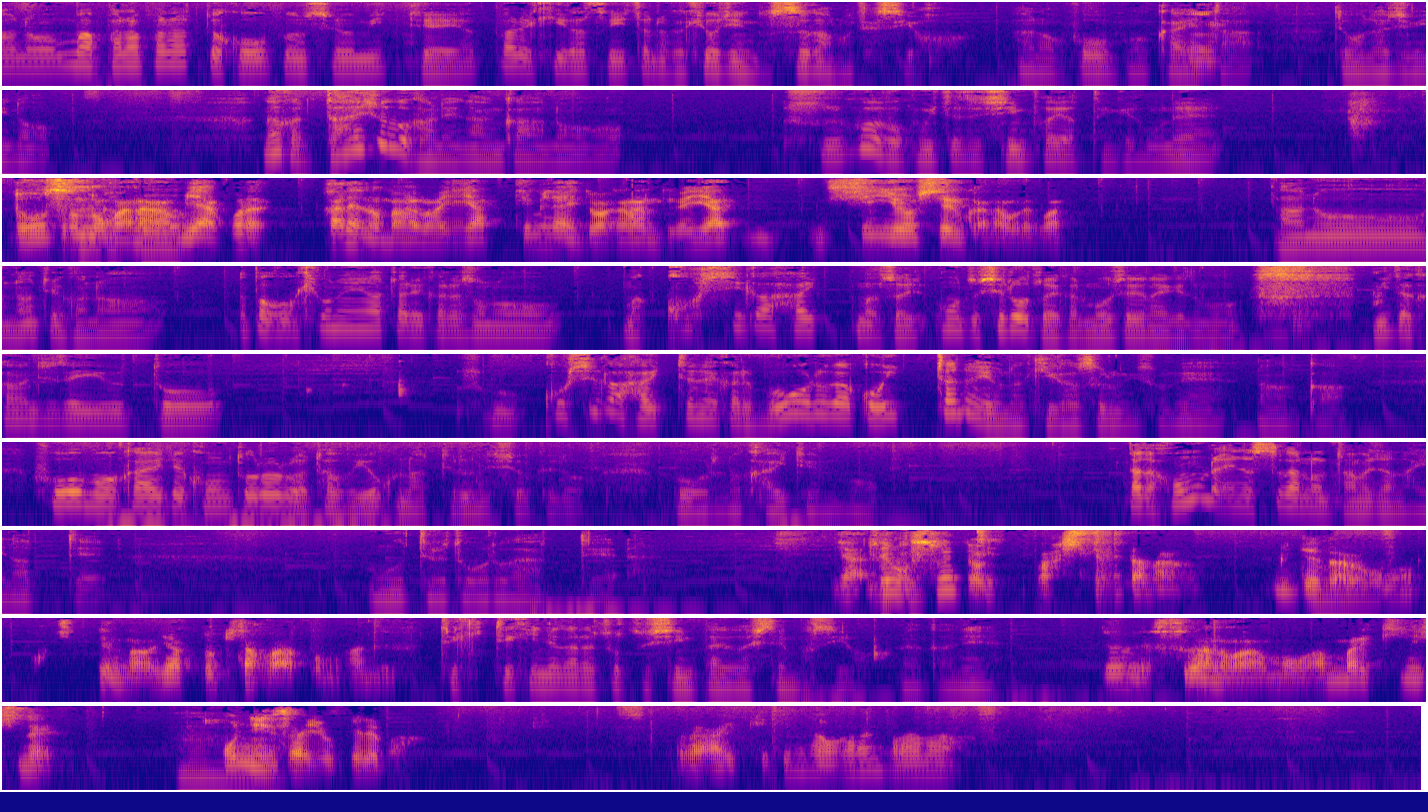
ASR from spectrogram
あの、まあ、パラパラっとこうオープン戦を見て、やっぱり気がついたのが巨人の菅野ですよ。あの、フォームを変えたでおなじみの。なんか大丈夫かね？なんかあの、すごい僕見てて心配やったんやけどもね。どうすんのかな？いや、これ、彼の場合はやってみないとわからんというか、や、信用してるから、俺は。あのー、なんていうかな。やっぱこう去年あたりからその、まあ、腰が入っまあ、それ、本当素人やから申し訳ないけども、見た感じで言うと、その腰が入ってないからボールがこういったないような気がするんですよね。なんか、フォームを変えてコントロールは多分良くなってるんでしょうけど、ボールの回転も。ただ本来の菅野のためじゃないなって思ってるところがあって。いや、でもそういうのはしてたな。見てたら、うん知ってんのやっと来たかと思う感じ。敵的ながらちょっと心配はしてますよ。なんかね。でもね、菅野はもうあんまり気にしない。うん、本人さえ良ければ。だから相手的には分からんからな。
